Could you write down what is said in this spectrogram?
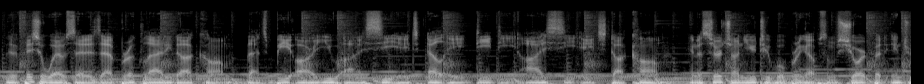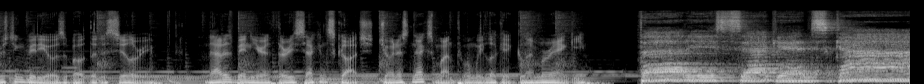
The official website is at bruichladdich.com. That's B R U I C H L A D D I C H.com. And a search on YouTube will bring up some short but interesting videos about the distillery. That has been your 30 second scotch. Join us next month when we look at Glenmorangie. 30 second scotch.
